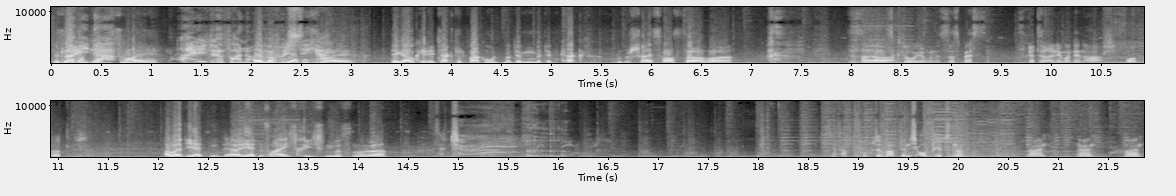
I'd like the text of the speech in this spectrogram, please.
Wir sind einfach Einer! Platz 2! Einer war noch Einfach übrig, Platz Digga. 2! Digga, okay, die Taktik war gut mit dem mit dem Kack und du Scheißhaus da, aber. Das ist Ah, einfach ja. das Klo, Junge. Das ist das Beste. Das rettet einem jemand den Arsch. Wortwörtlich. Aber die hätten, aber die hätten es eigentlich riechen müssen, oder? Diese verfluchte Waffe nicht aufhebst, ne? Nein, nein, nein.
